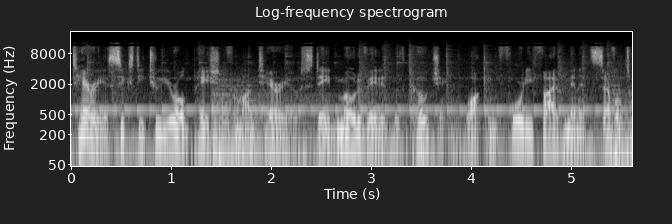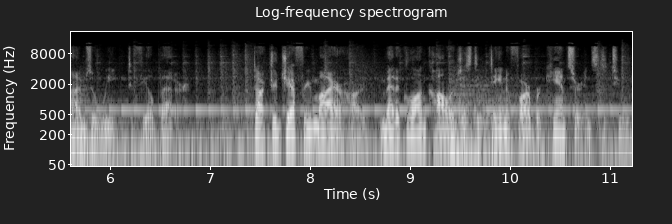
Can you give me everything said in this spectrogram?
Terri, a 62 year old patient from Ontario, stayed motivated with coaching, walking 45 minutes several times a week to feel better. Dr. Jeffrey Meyerhardt, medical oncologist at Dana Farber Cancer Institute,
